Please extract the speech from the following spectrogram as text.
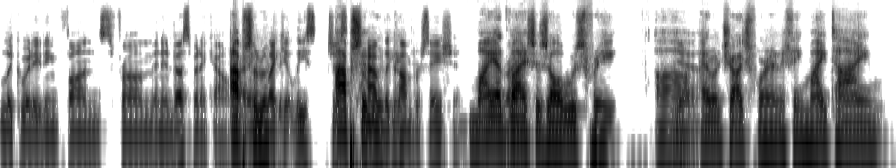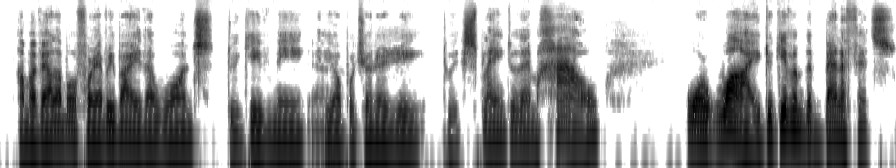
liquidating funds from an investment account. right? Absolutely. Like at least just have the conversation. My advice is always free. Uh, Yeah. I don't charge for anything. My time, I'm available for everybody that wants to give me Yeah. the opportunity to explain to them how or why, to give them the benefits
